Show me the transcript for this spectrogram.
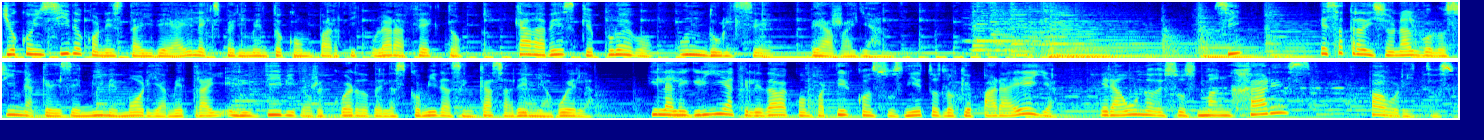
Yo coincido con esta idea y la experimento con particular afecto cada vez que pruebo un dulce de arrayán. Sí, esa tradicional golosina que desde mi memoria me trae el vívido recuerdo de las comidas en casa de mi abuela y la alegría que le daba compartir con sus nietos lo que para ella era uno de sus manjares favoritos.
